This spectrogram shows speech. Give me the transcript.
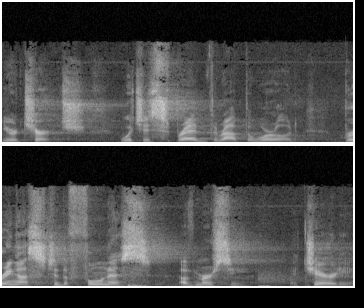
your church, which is spread throughout the world. Bring us to the fullness of mercy and charity,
